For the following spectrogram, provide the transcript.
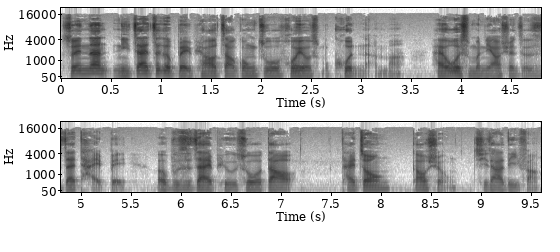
所以那你在这个北漂找工作会有什么困难吗？还有为什么你要选择是在台北，而不是在比如说到台中、高雄其他地方？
